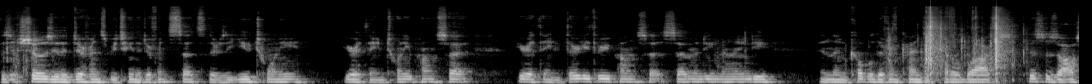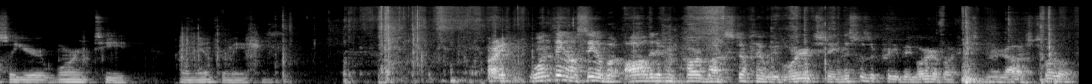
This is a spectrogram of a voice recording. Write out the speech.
is it shows you the difference between the different sets. There's a U20 urethane 20 pound set, urethane 33 pound set, 70, 90, and then a couple different kinds of kettle blocks. This is also your warranty the information. All right, one thing I'll say about all the different power block stuff that we've ordered today, and this was a pretty big order, about $1,500 total,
